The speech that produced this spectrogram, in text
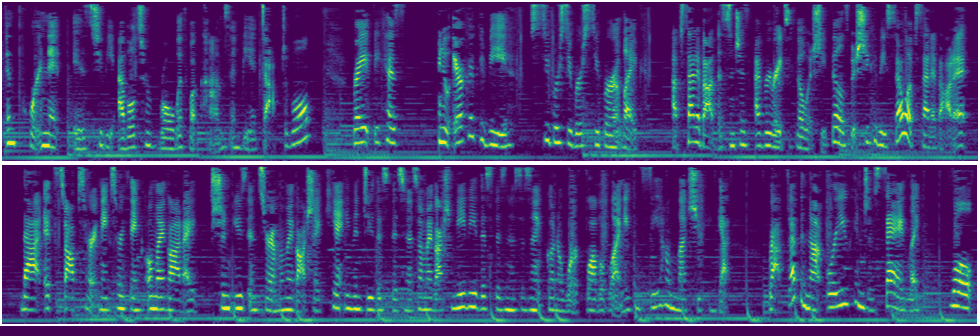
important it is to be able to roll with what comes and be adaptable, right? Because, you know, Erica could be super, super, super like upset about this and she has every right to feel what she feels, but she could be so upset about it that it stops her. It makes her think, oh my God, I shouldn't use Instagram. Oh my gosh, I can't even do this business. Oh my gosh, maybe this business isn't going to work, blah, blah, blah. And you can see how much you can get wrapped up in that. Or you can just say, like, well,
